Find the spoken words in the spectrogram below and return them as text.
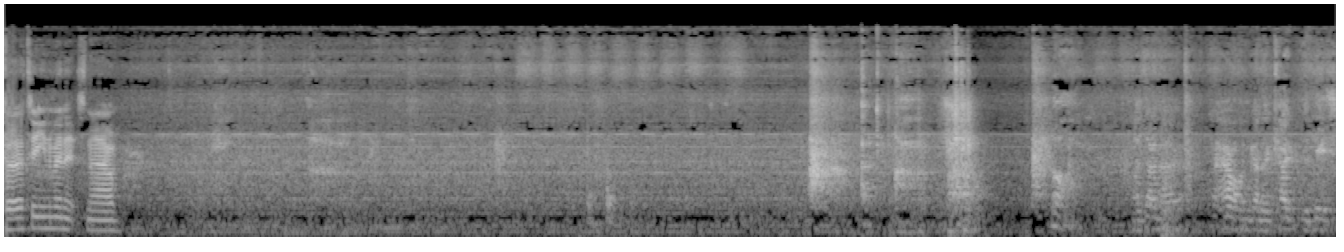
Thirteen minutes now. Oh, I don't know how I'm going to cope with this.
